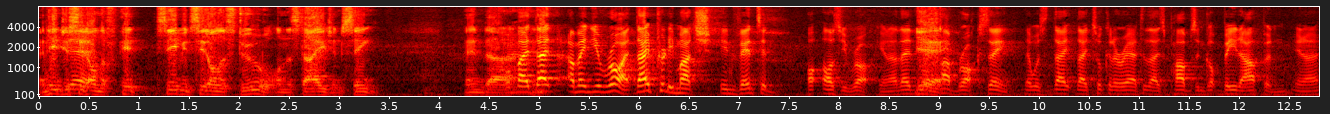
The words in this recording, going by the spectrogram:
And he'd just sit on the he'd, Stevie'd sit on the stool on the stage and sing. And uh, Well, mate, that, I mean, you're right. They pretty much invented Aussie rock. You know, they did the Yeah. pub rock scene. That was they, they took it around to those pubs and got beat up, and you know,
